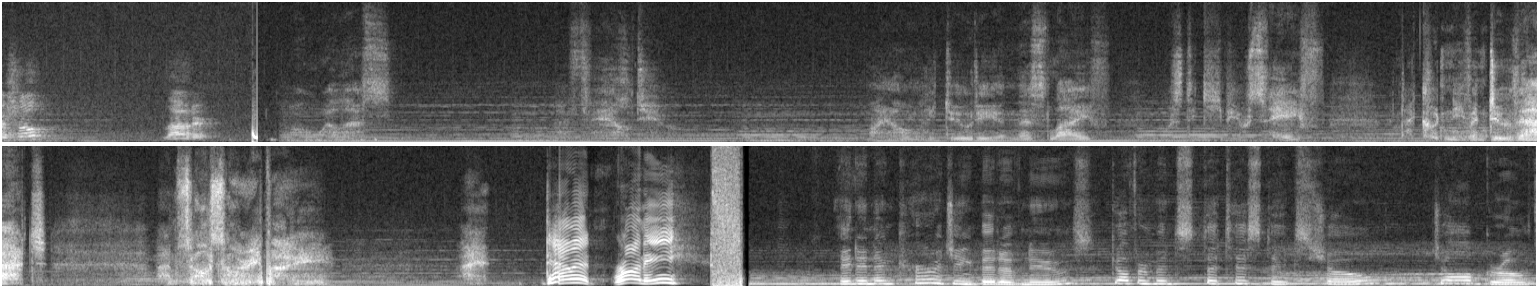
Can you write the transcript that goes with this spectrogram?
Marshall? Louder. Oh, Willis, I failed you. My only duty in this life was to keep you safe, and I couldn't even do that. I'm so sorry, buddy. I... Damn it, Ronnie! In an encouraging bit of news, government statistics show job growth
